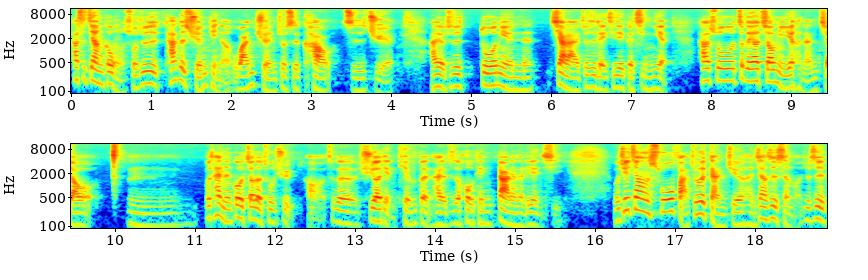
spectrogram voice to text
他是这样跟我说，就是他的选品呢，完全就是靠直觉，还有就是多年下来就是累积的一个经验。他说：“这个要教你也很难教哦，嗯，不太能够教得出去。好，这个需要点天分，还有就是后天大量的练习。我觉得这样的说法就会感觉很像是什么，就是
